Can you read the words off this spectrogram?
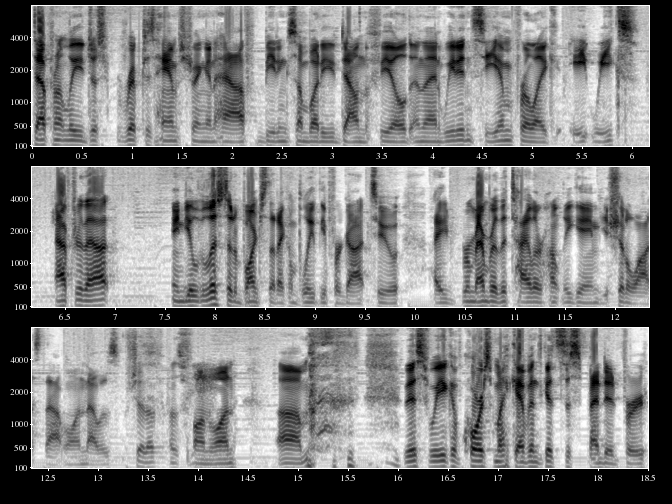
definitely just ripped his hamstring in half, beating somebody down the field, and then we didn't see him for like eight weeks after that. And you listed a bunch that I completely forgot to. I remember the Tyler Huntley game. You should have lost that one. That was Should have. that was a fun one. Um, this week, of course, Mike Evans gets suspended for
